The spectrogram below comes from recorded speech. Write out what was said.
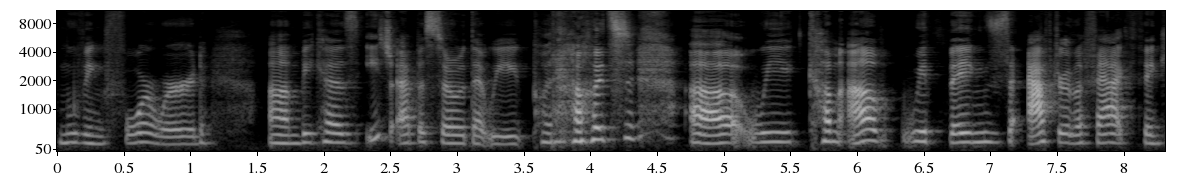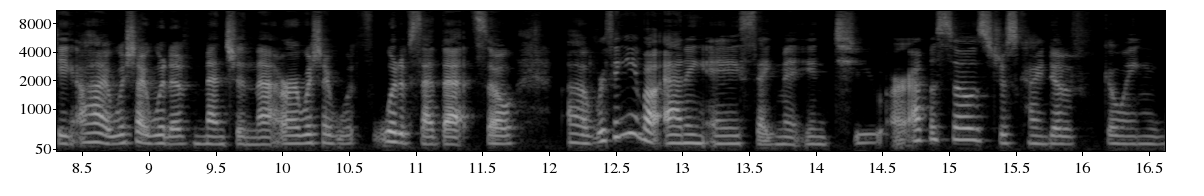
moving forward. Um, because each episode that we put out, uh, we come up with things after the fact, thinking, oh, I wish I would have mentioned that, or I wish I would would have said that. So uh, we're thinking about adding a segment into our episodes, just kind of going,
